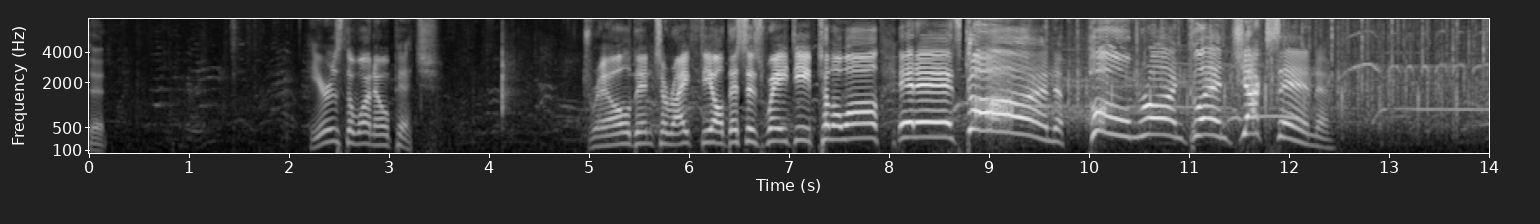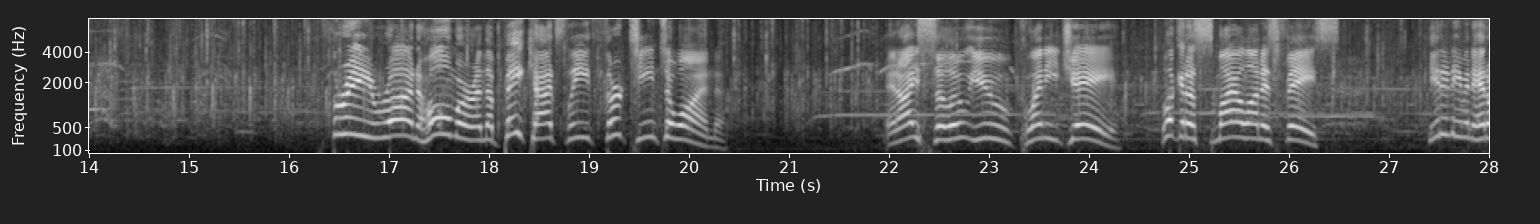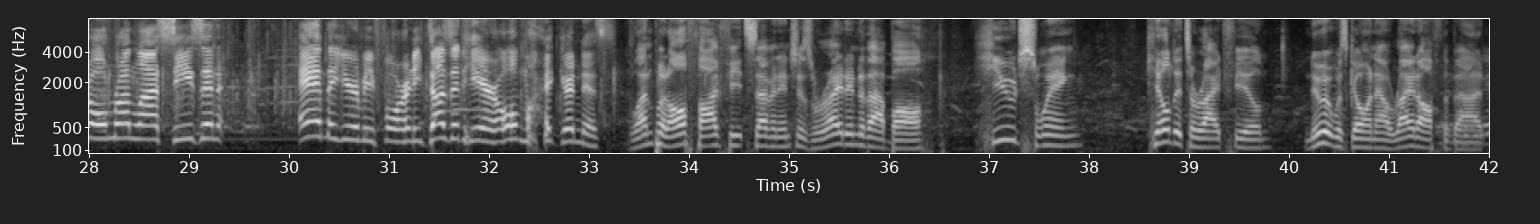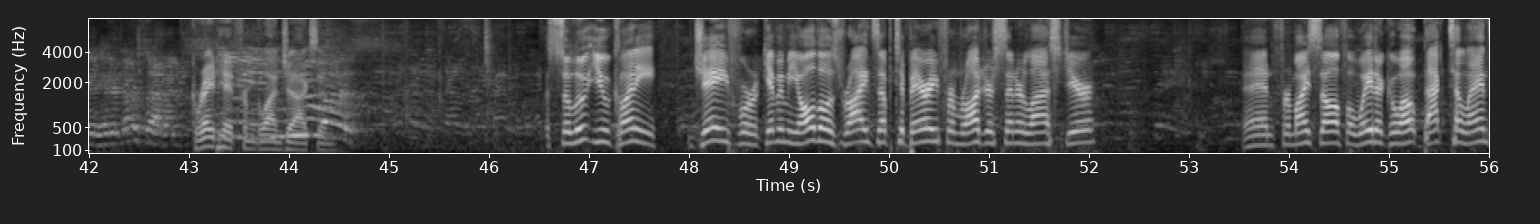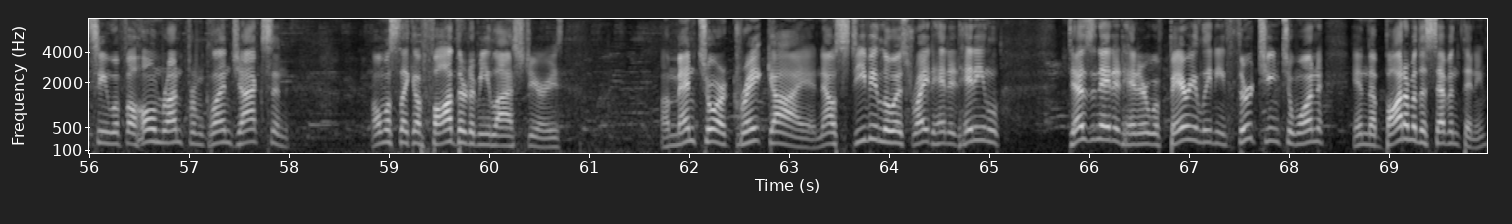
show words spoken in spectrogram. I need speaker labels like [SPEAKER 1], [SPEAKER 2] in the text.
[SPEAKER 1] hit.
[SPEAKER 2] Here's the 1 0 pitch. Drilled into right field. This is way deep to the wall. It is gone! Home run, Glenn Jackson! Three run homer, and the Baycats lead 13 to 1. And I salute you, Glenny J. Look at a smile on his face. He didn't even hit a home run last season and the year before, and he does it here. Oh my goodness.
[SPEAKER 1] Glenn put all five feet seven inches right into that ball. Huge swing, killed it to right field. Knew it was going out right off the bat. Great hit from Glenn Jackson.
[SPEAKER 2] Salute you, Glenny Jay, for giving me all those rides up to Barrie from Rogers Center last year. And for myself, a way to go out back to Lansing with a home run from Glenn Jackson. Almost like a father to me last year. He's a mentor, great guy. And now Stevie Lewis, right-handed hitting designated hitter with Barrie leading 13 to 1 in the bottom of the seventh inning.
